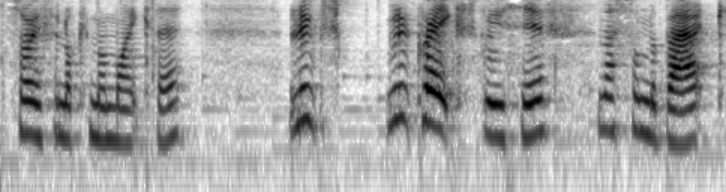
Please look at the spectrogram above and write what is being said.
Sorry for knocking my mic there. Luke's Loot Crate exclusive. that's on the back.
